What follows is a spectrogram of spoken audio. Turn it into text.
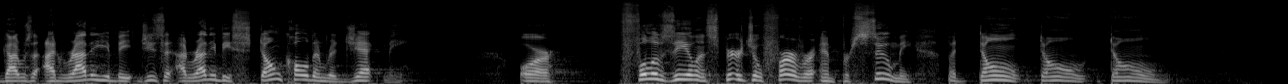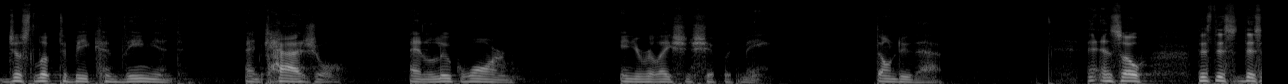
God was, I'd rather you be, Jesus said, I'd rather you be stone cold and reject me or full of zeal and spiritual fervor and pursue me. But don't, don't, don't just look to be convenient and casual and lukewarm in your relationship with me. Don't do that. And, and so this, this, this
